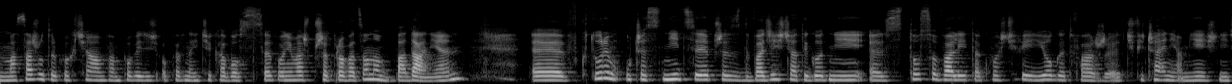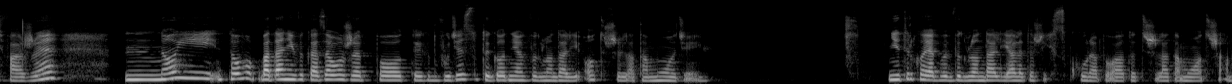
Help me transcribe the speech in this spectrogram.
masażu, tylko chciałam Wam powiedzieć o pewnej ciekawostce, ponieważ przeprowadzono badanie, e, w którym uczestnicy przez 20 tygodni e, stosowali tak właściwie jogę twarzy, ćwiczenia mięśni twarzy. No i to badanie wykazało, że po tych 20 tygodniach wyglądali o 3 lata młodziej. Nie tylko jakby wyglądali, ale też ich skóra była o te 3 lata młodsza.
